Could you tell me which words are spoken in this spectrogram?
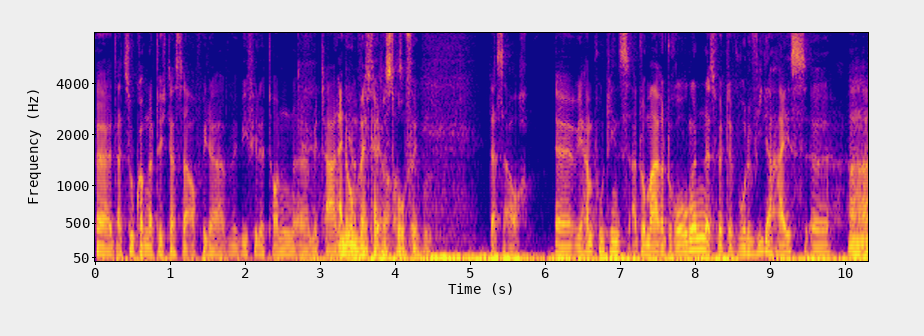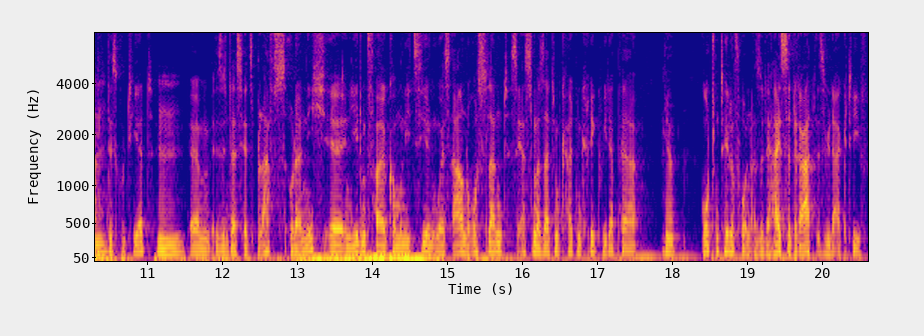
Äh, dazu kommt natürlich, dass da auch wieder, wie viele Tonnen äh, Methan Eine Umweltkatastrophe. Das auch. Äh, wir haben Putins atomare Drohungen. Es wird, wurde wieder heiß äh, aha, Mhm. diskutiert. Ähm, sind das jetzt Bluffs oder nicht? Äh, in jedem Fall kommunizieren USA und Russland das erste Mal seit dem Kalten Krieg wieder per Ja. rotem Telefon. Also der heiße Draht ist wieder aktiv.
